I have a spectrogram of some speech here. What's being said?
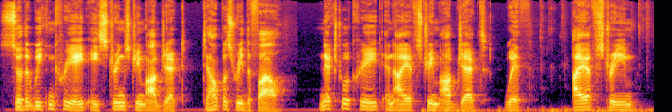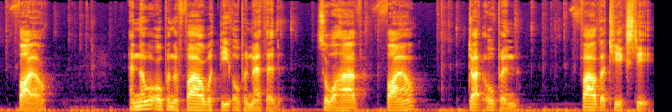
so that we can create a string stream object to help us read the file. Next, we'll create an ifstream object with ifstream file, and then we'll open the file with the open method. So we'll have file.open file.txt.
